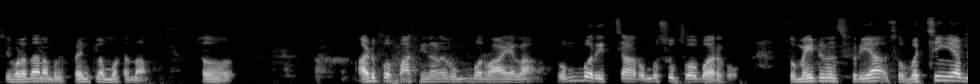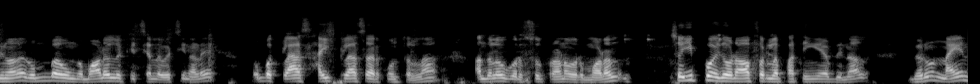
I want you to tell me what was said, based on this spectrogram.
ஸோ இவ்வளோ தான் நம்மளுக்கு ஃப்ரண்ட்டில் மட்டும்தான். ஸோ அடுப்பை பார்த்தீங்கன்னா ரொம்ப ராயலாக ரொம்ப ரிச்சாக ரொம்ப சூப்பர்பாக இருக்கும். ஸோ மெயின்டெனன்ஸ் ஃப்ரீயாக ஸோ வச்சிங்க அப்படின்னாலும் ரொம்ப உங்கள் மாடலில் கிச்சனில் வச்சினாலே ரொம்ப கிளாஸ் ஹை கிளாஸாக இருக்கும்னு சொல்லலாம். அந்தளவுக்கு ஒரு சூப்பரான ஒரு மாடல் ஸோ இப்போ இதோட ஆஃபரில் பார்த்தீங்க அப்படின்னா வெறும் நைன்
